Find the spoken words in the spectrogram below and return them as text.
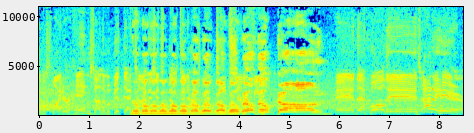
And the slider hangs on him a bit that Go, time. go, as go, it's go, go, belted go, go, go, go, go, go, And that ball is out of here.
